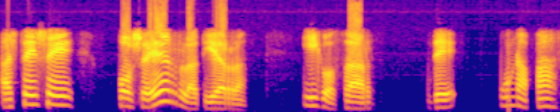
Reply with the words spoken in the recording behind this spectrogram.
hasta ese poseer la tierra y gozar de una paz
